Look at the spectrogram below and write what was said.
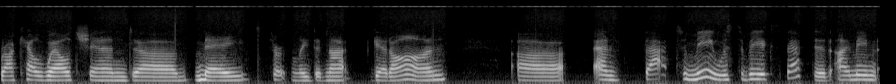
Raquel Welch and uh, Mae certainly did not get on. Uh, and that, to me, was to be expected. I mean,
